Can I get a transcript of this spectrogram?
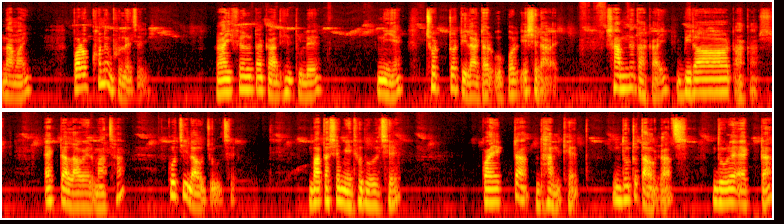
নামাই, পরক্ষণে ভুলে যাই। রাইফেলটা কাঁধে তুলে নিয়ে ছোট্ট টিলাটার উপর এসে দাঁড়াই। সামনে তাকাই বিরাট আকাশ। একটা লাউয়ের মাছা, কচি লাউ ঝুলছে। বাতাসে মেধু দুলছে। কয়েকটা ধান ক্ষেত দুটো তাল গাছ দূরে একটা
